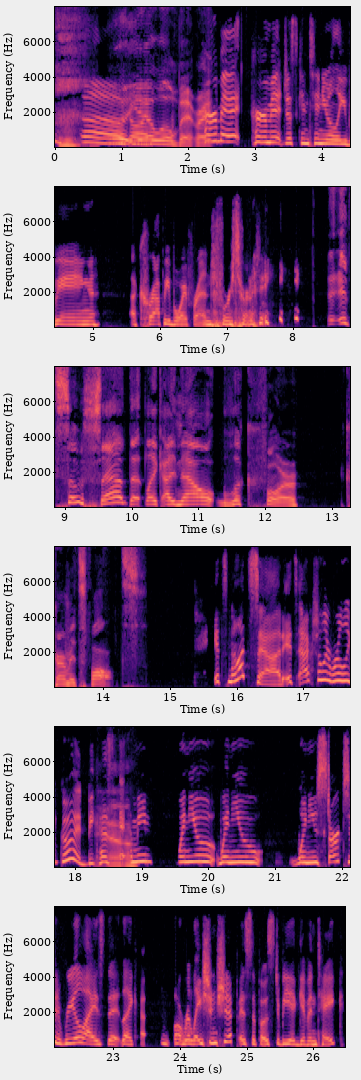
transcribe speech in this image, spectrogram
Uh, God. yeah, a little bit, right? Kermit, Kermit just continually being a crappy boyfriend for eternity. it's so sad that like I now look for Kermit's faults. It's not sad. It's actually really good because Yeah. I mean, when you when you when you start to realize that like a, a relationship is supposed to be a give and take,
